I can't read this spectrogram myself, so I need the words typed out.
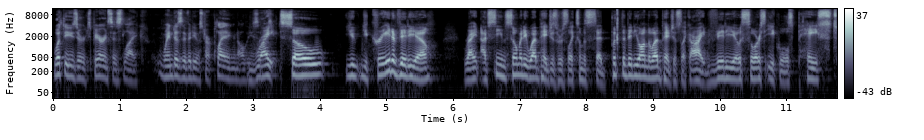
what the user experience is like? When does the video start playing and all these Right. Things? So you, you create a video, right? I've seen so many web pages where it's like someone said, put the video on the web page. It's like, all right, video source equals paste,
